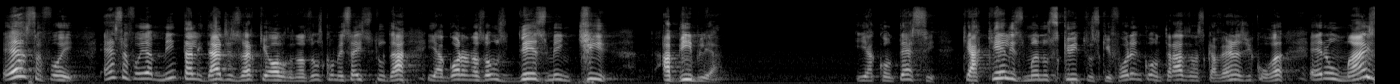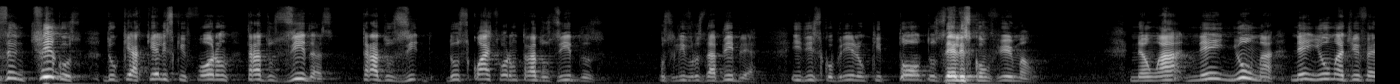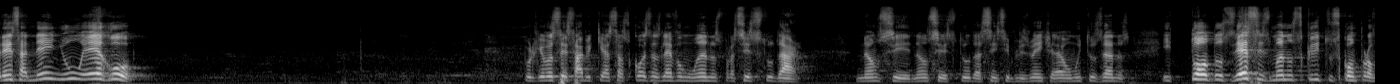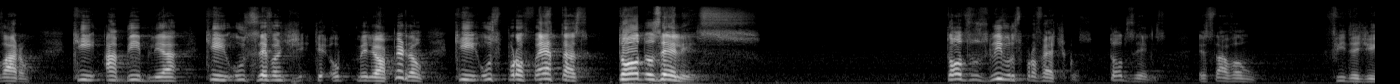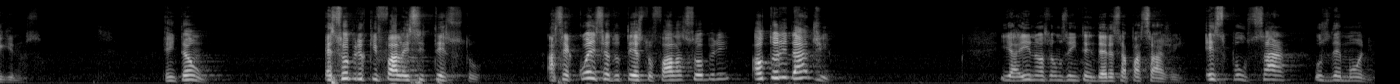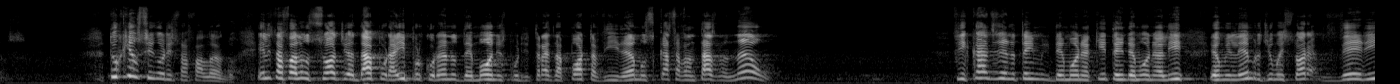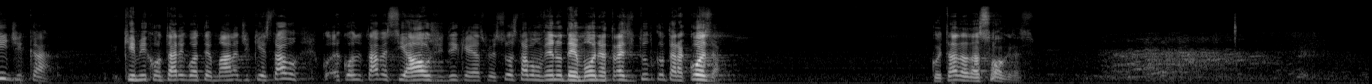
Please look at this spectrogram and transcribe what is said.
Essa foi, essa foi a mentalidade dos arqueólogos. Nós vamos começar a estudar e agora nós vamos desmentir a Bíblia. E acontece que aqueles manuscritos que foram encontrados nas cavernas de Qumran eram mais antigos do que aqueles que foram traduzidas, traduzi, dos quais foram traduzidos os livros da Bíblia. E descobriram que todos eles confirmam. Não há nenhuma, nenhuma diferença, nenhum erro. Porque você sabe que essas coisas levam anos para se estudar. Não se, não se estuda assim simplesmente, levam muitos anos. E todos esses manuscritos comprovaram que a Bíblia, que os evangelhos, melhor, perdão, que os profetas, todos eles, todos os livros proféticos, todos eles estavam fidedignos. Então, é sobre o que fala esse texto. A sequência do texto fala sobre autoridade. E aí nós vamos entender essa passagem: expulsar os demônios. Do que o Senhor está falando? Ele está falando só de andar por aí procurando demônios por detrás da porta, viramos, caça-fantasma? Não. Ficar dizendo tem demônio aqui, tem demônio ali. Eu me lembro de uma história verídica que me contaram em Guatemala de que estavam, quando estava esse auge de que as pessoas estavam vendo demônio atrás de tudo quanto era coisa. Coitada das sogras.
